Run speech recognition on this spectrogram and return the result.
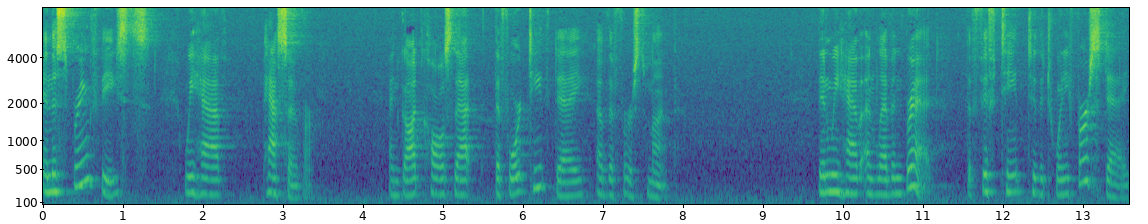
In the spring feasts, we have Passover. And God calls that the 14th day of the first month. Then we have unleavened bread, the 15th to the 21st day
